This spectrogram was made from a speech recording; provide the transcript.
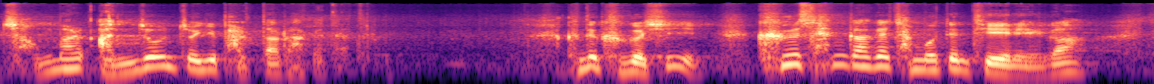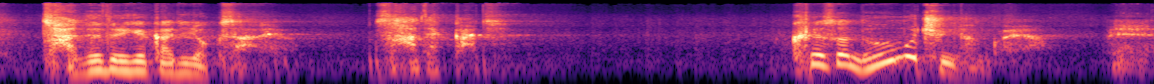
정말 안 좋은 쪽이 발달을 하게 되더라고요. 근데 그것이 그 생각의 잘못된 DNA가 자녀들에게까지 역사해요. 4대까지. 그래서 너무 중요한 거예요. 예.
